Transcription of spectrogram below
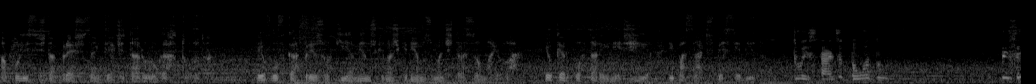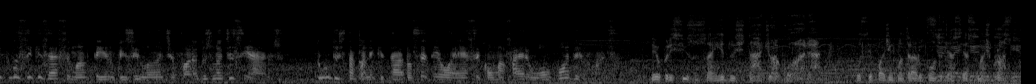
a polícia está prestes a interditar o lugar todo. Eu vou ficar preso aqui a menos que nós criemos uma distração maior. Eu quero cortar a energia e passar despercebido. Do estádio todo. Pensei que você quisesse manter o vigilante fora dos noticiários. Tudo está conectado ao CTOS com uma firewall poderosa. Eu preciso sair do estádio agora. Você pode encontrar o ponto de acesso mais próximo?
